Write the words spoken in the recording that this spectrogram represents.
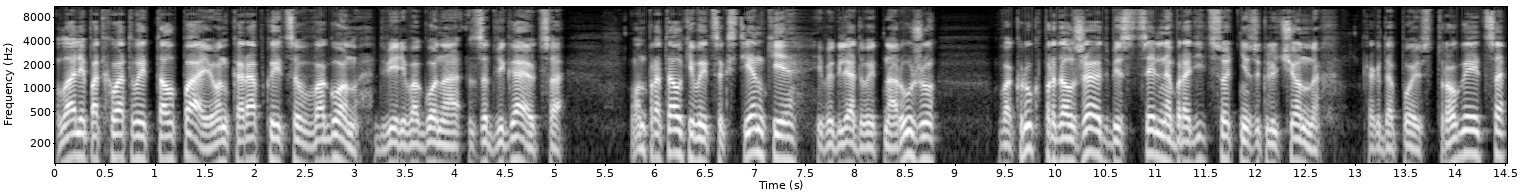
Лали подхватывает толпа, и он карабкается в вагон. Двери вагона задвигаются. Он проталкивается к стенке и выглядывает наружу. Вокруг продолжают бесцельно бродить сотни заключенных. Когда поезд трогается,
